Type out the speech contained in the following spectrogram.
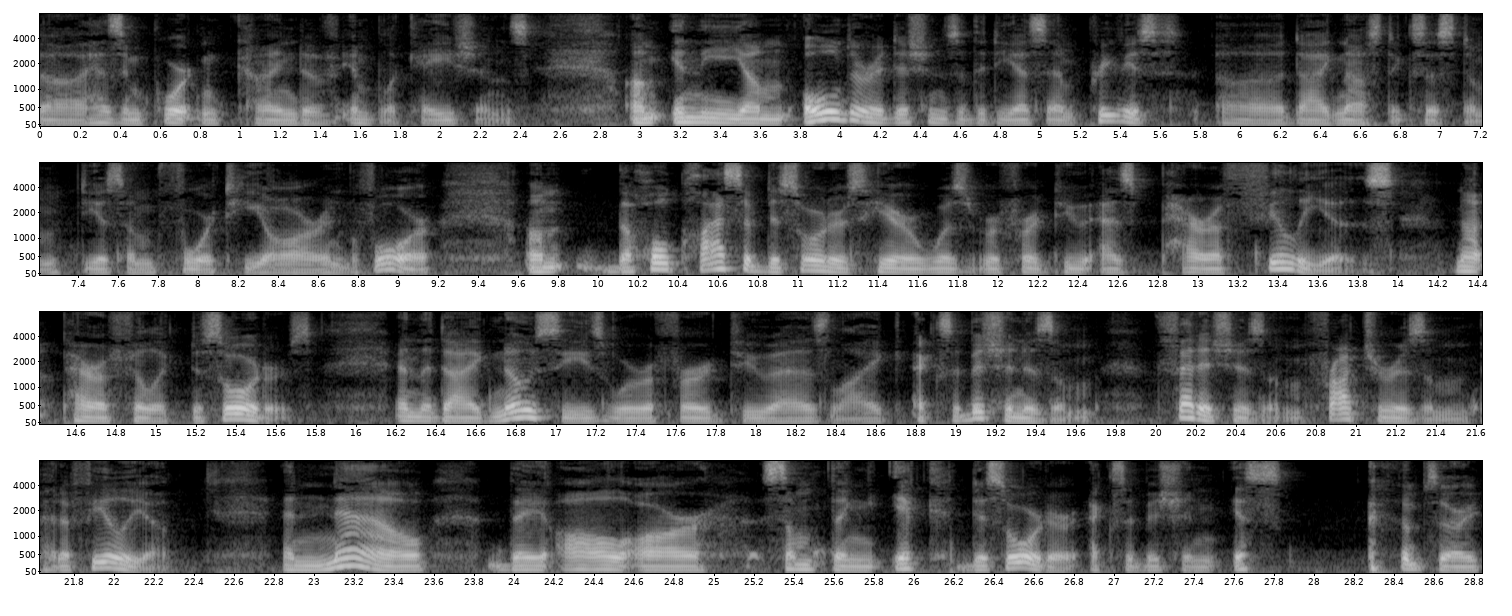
uh, has important kind of implications. Um, in the um, older editions of the DSM, previous uh, diagnostic system, DSM 4TR and before, um, the whole class of disorders here was referred to as paraphilias, not paraphilic disorders and the diagnoses were referred to as like exhibitionism, fetishism, frotteurism, pedophilia. And now they all are something ick disorder, exhibition is I'm sorry,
